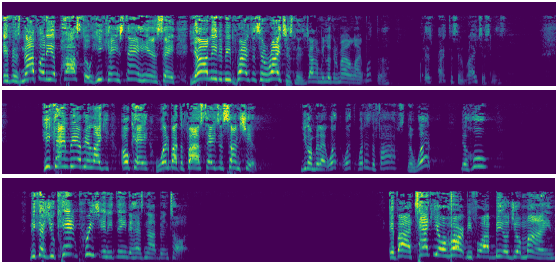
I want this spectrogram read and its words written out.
If it's not for the apostle, he can't stand here and say, y'all need to be practicing righteousness. Y'all gonna be looking around like, what the, what is practicing righteousness? He can't be up here like, okay, what about the five stages of sonship? You're gonna be like, what, what, what is the five? The what? The who? Because you can't preach anything that has not been taught. If I attack your heart before I build your mind,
